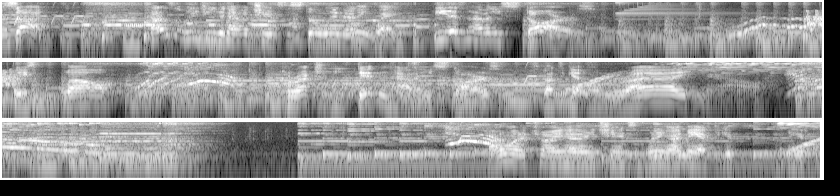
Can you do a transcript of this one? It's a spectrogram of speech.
Besides, how does Luigi even have a chance to still win anyway? He doesn't have any stars. He's, well, correction, he didn't have any stars. He's about to get one right now. I want to try and have any chance of winning, I may have to get, I may have to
